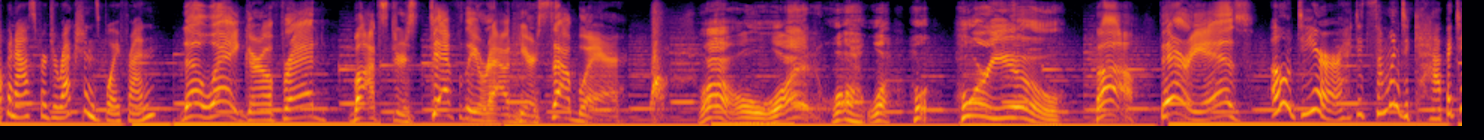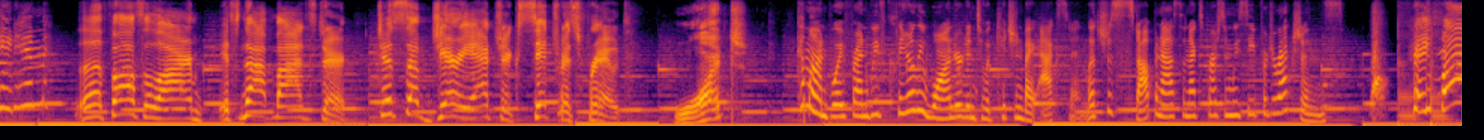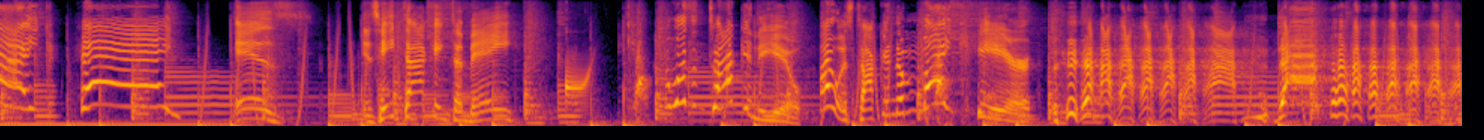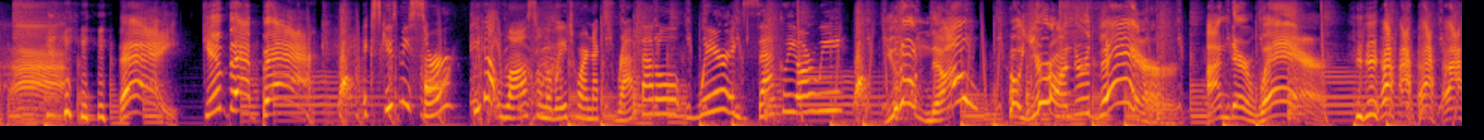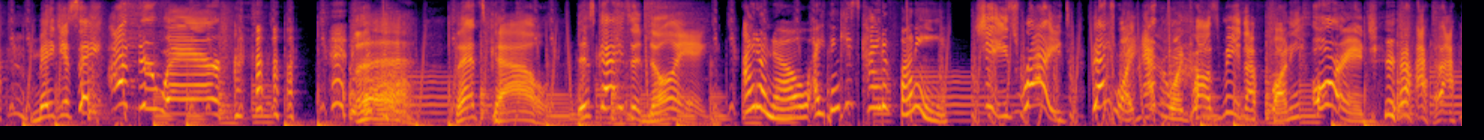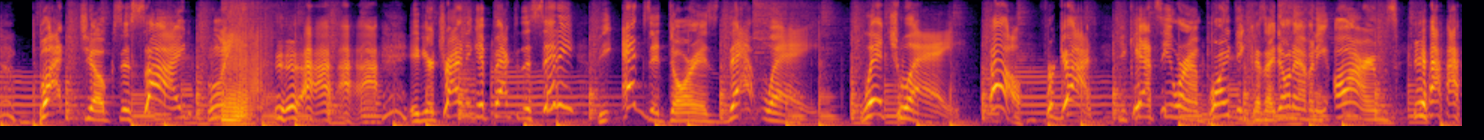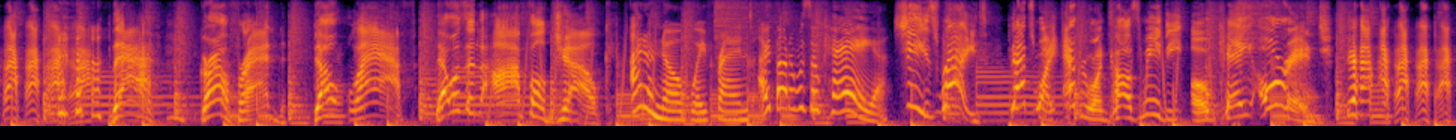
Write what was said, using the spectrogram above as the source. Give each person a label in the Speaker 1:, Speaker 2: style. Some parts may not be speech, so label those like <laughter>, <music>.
Speaker 1: stop and ask for directions, boyfriend.
Speaker 2: No way, girlfriend. Monster's definitely around here somewhere.
Speaker 3: Whoa, what? Whoa, what? Who, who are you?
Speaker 2: Oh, there he is.
Speaker 1: Oh dear, did someone decapitate him?
Speaker 2: Uh, false alarm. It's not Monster. Just some geriatric citrus fruit.
Speaker 3: What?
Speaker 1: Come on, boyfriend, we've clearly wandered into a kitchen by accident. Let's just stop and ask the next person we see for directions.
Speaker 2: Hey, Mike! Hey! Is... is he talking to me? I wasn't talking to you. I was talking to Mike here. <laughs> hey, give that back.
Speaker 1: Excuse me, sir? We got lost on the way to our next rap battle. Where exactly are we?
Speaker 2: You don't know? Oh, you're under there. Underwear. <laughs> Made you say underwear. <laughs> Ugh, let's go. This guy's annoying.
Speaker 1: Don't know. I think he's kind of funny.
Speaker 2: She's right. That's why everyone calls me the funny orange. <laughs> but jokes aside, <laughs> if you're trying to get back to the city, the exit door is that way. Which way? Oh, forgot. You can't see where I'm pointing because I don't have any arms. <laughs> ah, girlfriend, don't laugh. That was an awful joke.
Speaker 1: I don't know, boyfriend. I thought it was okay.
Speaker 2: She's right. That's why everyone calls me the OK Orange. <laughs>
